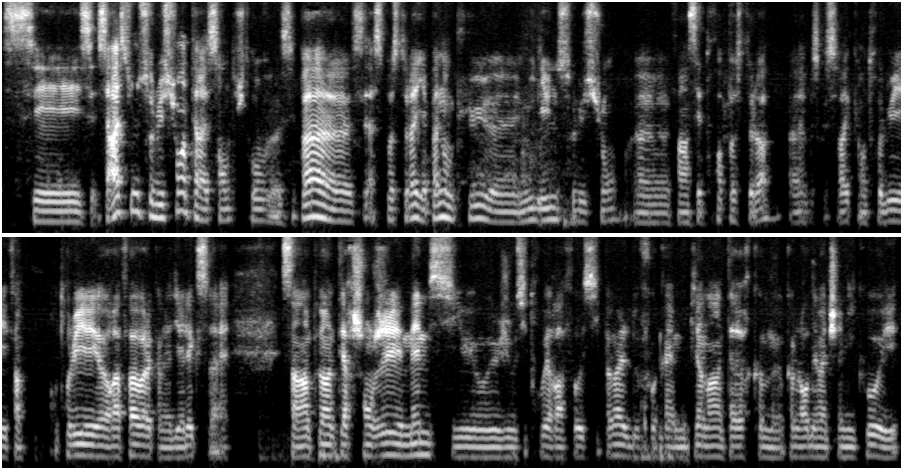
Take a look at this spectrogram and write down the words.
c'est, ça reste une solution intéressante, je trouve. C'est pas à ce poste-là, il n'y a pas non plus euh, mille et une solutions. Euh, enfin, ces trois postes-là, euh, parce que c'est vrai qu'entre lui, entre lui et Rafa, voilà, comme l'a dit Alex, ça, ça, a un peu interchangé. Même si j'ai aussi trouvé Rafa aussi pas mal de fois quand même bien à l'intérieur, comme, comme lors des matchs amicaux et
